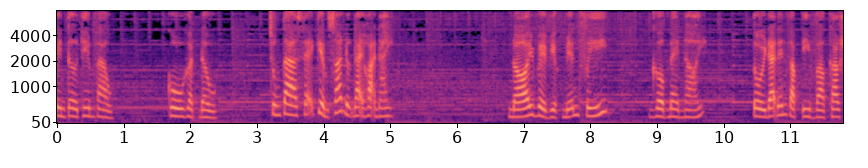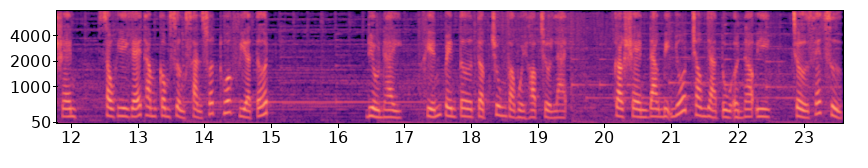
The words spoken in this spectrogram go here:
Penter thêm vào. Cô gật đầu. Chúng ta sẽ kiểm soát được đại họa này. Nói về việc miễn phí, Gorman nói. Tôi đã đến gặp Eva Karsen sau khi ghé thăm công xưởng sản xuất thuốc Viatus. Điều này khiến Penter tập trung vào buổi họp trở lại. Karsen đang bị nhốt trong nhà tù ở Na Uy, chờ xét xử,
